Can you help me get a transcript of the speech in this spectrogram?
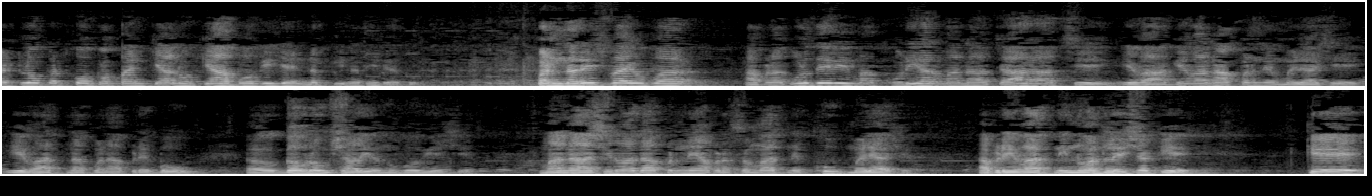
એટલો કટકો કપાઈને ક્યાંનો ક્યાં પહોંચી જાય નક્કી નથી રહેતું. પણ નરેશભાઈ ઉપર આપણા કુળદેવી માં ખોડિયાર માના ચાર હાથ છે, એવા આગેવાન આપણને મળ્યા છે. એ વાતના પણ આપણે બહુ ગૌરવશાળી અનુભવીએ છીએ. માના આશીર્વાદ આપણને આપણા સમાજને ખૂબ મળ્યા છે. આપણે એ વાતની નોંધ લઈ શકીએ કે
